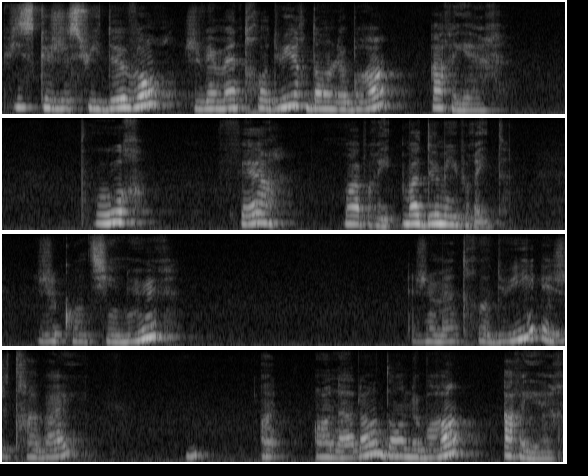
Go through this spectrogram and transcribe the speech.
puisque je suis devant, je vais m'introduire dans le bras arrière pour faire ma, ma demi-bride. Je continue, je m'introduis et je travaille en allant dans le bras arrière.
